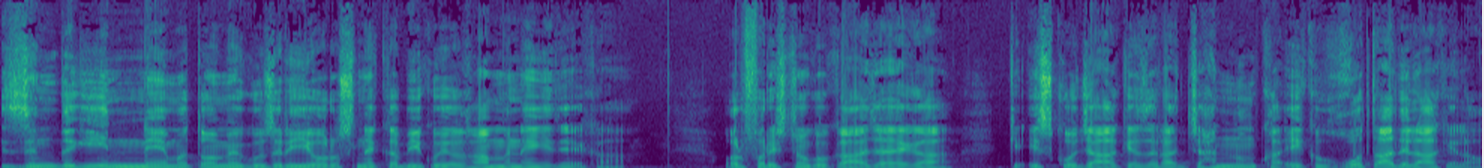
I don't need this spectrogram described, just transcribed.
زندگی نعمتوں میں گزری اور اس نے کبھی کوئی غم نہیں دیکھا۔ اور فرشتوں کو کہا جائے گا کہ اس کو جا کے ذرا جہنم کا ایک غوطہ دلا کے لاؤ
